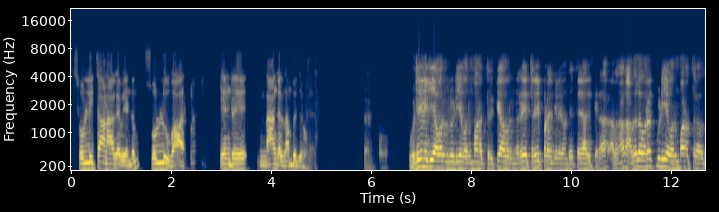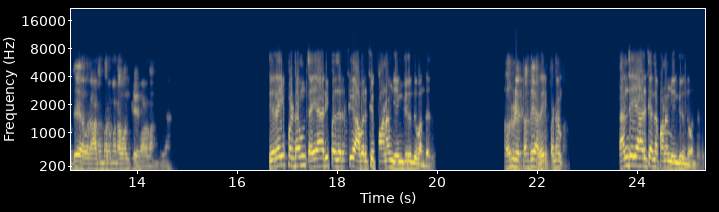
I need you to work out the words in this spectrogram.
சொல்லித்தான் ஆக வேண்டும் சொல்லுவார் என்று நாங்கள் நம்புகிறோம். உதயநிதி அவர்களுடைய வருமானத்திற்கு அவர் நிறைய திரைப்படங்களை வந்து தயாரிக்கிறார். அதனால அதுல வரக்கூடிய வருமானத்துல வந்து அவர் ஆடம்பரமான வாழ்க்கை வாழலாம் இல்லையா? திரைப்படம் தயாரிப்பதற்கு அவருக்கு பணம் எங்கிருந்து வந்தது? அவருடைய தந்தையார் திரைப்படம். தந்தையாருக்கு அந்த பணம் எங்கிருந்து வந்தது?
